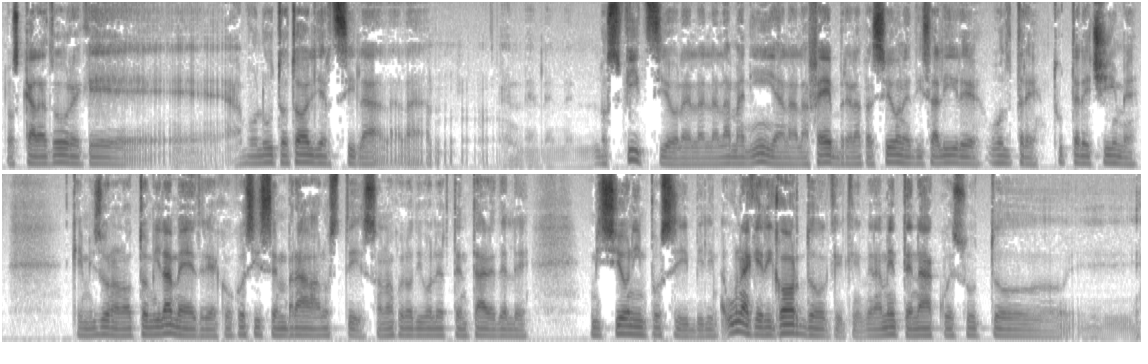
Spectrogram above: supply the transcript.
lo scalatore che ha voluto togliersi la, la, la lo sfizio, la, mania, la, febbre, la passione di salire oltre tutte le cime che misurano 8000 metri, ecco così sembrava lo stesso, no? quello di voler tentare delle missioni impossibili. Una che ricordo che, che veramente nacque sotto eh,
